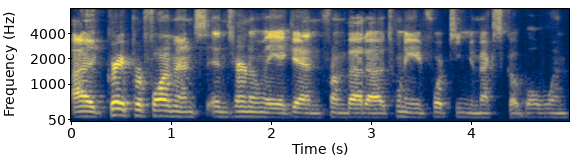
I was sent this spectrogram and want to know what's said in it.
Uh, great performance internally again from that uh, 2014 New Mexico Bowl win.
